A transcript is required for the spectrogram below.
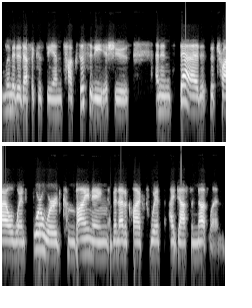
limited efficacy and toxicity issues. And instead, the trial went forward combining venetoclax with idasanutlin.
